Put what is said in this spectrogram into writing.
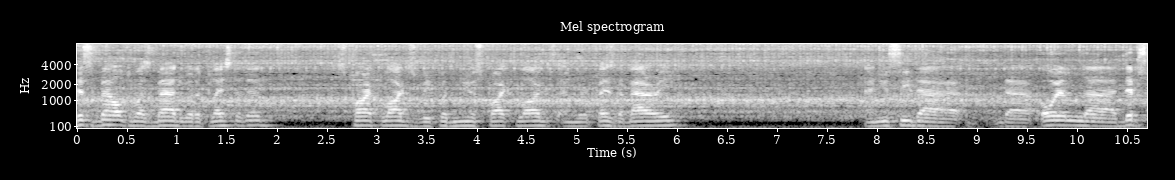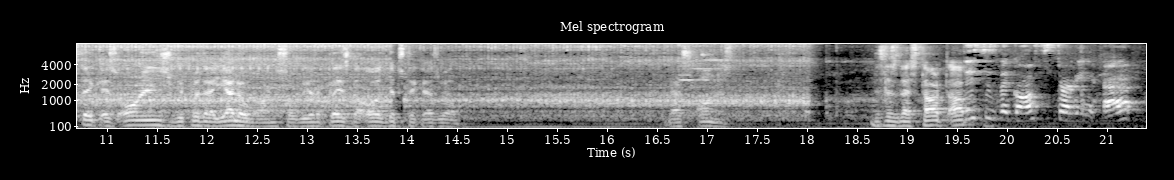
This belt was bad, we replaced it. Spark plugs, we put new spark plugs and we replaced the battery. And you see the the oil uh, dipstick is orange, we put a yellow one, so we replaced the oil dipstick as well. That's honest. This is the start up. This is the Golf starting up.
